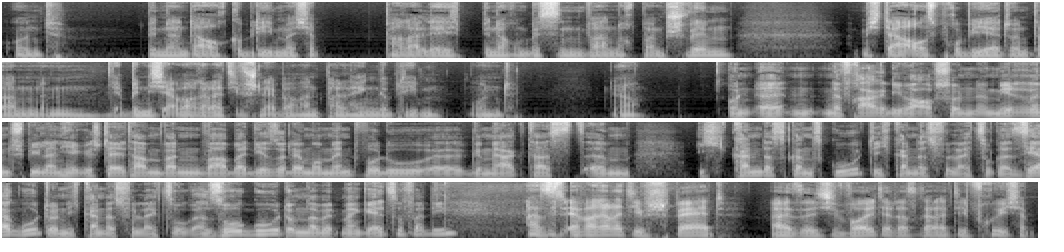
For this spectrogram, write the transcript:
und bin dann da auch geblieben. Ich habe parallel, ich bin noch ein bisschen, war noch beim Schwimmen, mich da ausprobiert und dann ähm, ja, bin ich aber relativ schnell beim Handball hängen geblieben und ja. Und äh, eine Frage, die wir auch schon mehreren Spielern hier gestellt haben, wann war bei dir so der Moment, wo du äh, gemerkt hast, ähm, ich kann das ganz gut, ich kann das vielleicht sogar sehr gut und ich kann das vielleicht sogar so gut, um damit mein Geld zu verdienen? Also der war relativ spät. Also ich wollte das relativ früh. Ich habe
